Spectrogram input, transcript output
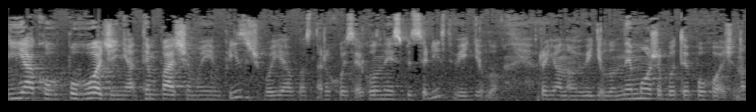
Ніякого погодження, тим паче моїм прізвищем, бо я власне рахуюся як головний спеціаліст відділу районного відділу, не може бути погоджено.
